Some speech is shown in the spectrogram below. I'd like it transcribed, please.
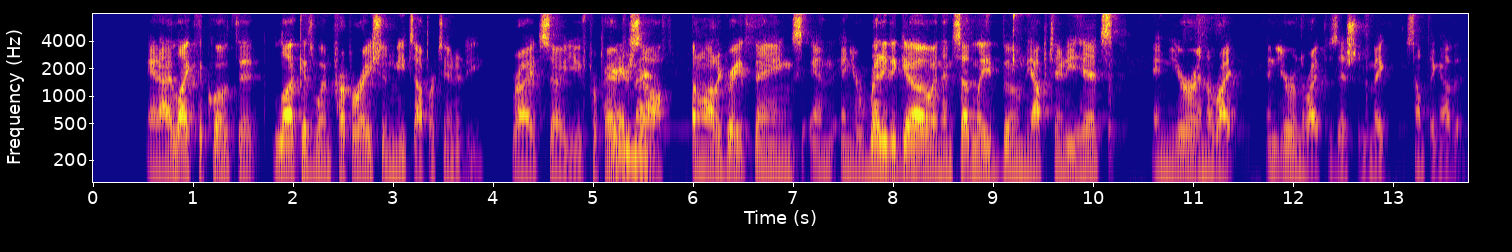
And I like the quote that luck is when preparation meets opportunity right? So you've prepared Amen. yourself, done a lot of great things, and and you're ready to go, and then suddenly, boom, the opportunity hits, and you're in the right and you're in the right position to make something of it.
